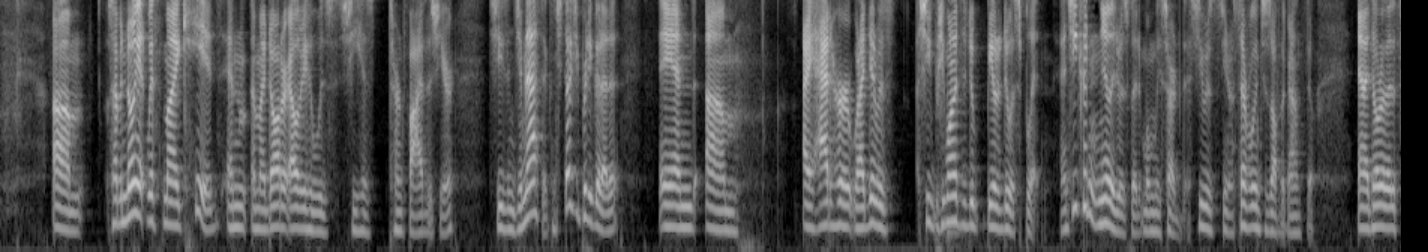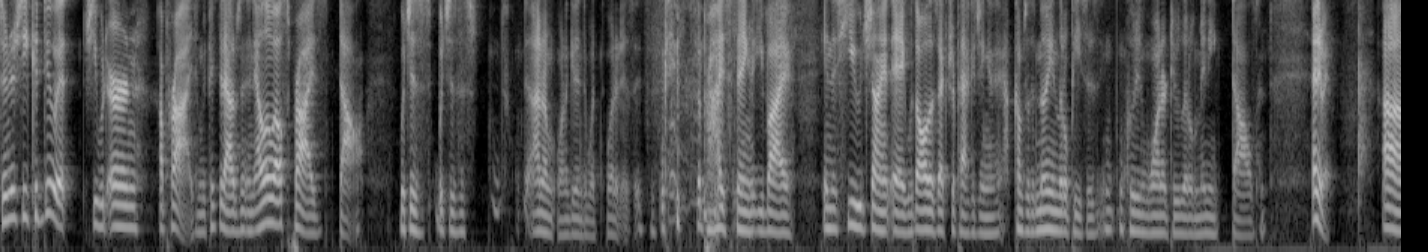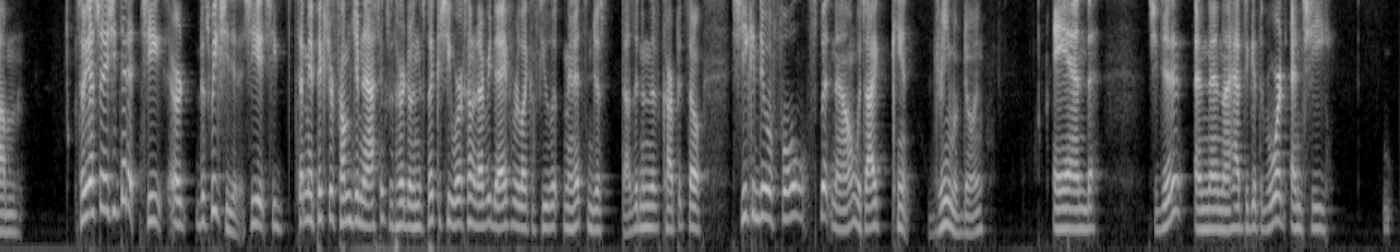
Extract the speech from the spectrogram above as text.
Um, so I've been doing it with my kids and, and my daughter Ellery, who was she has turned five this year. She's in gymnastics and she's actually pretty good at it. And um, I had her. What I did was she she wanted to do, be able to do a split, and she couldn't nearly do a split when we started this. She was you know several inches off the ground still. And I told her that as soon as she could do it, she would earn a prize. And we picked it out. It was an LOL surprise doll, which is which is this. I don't want to get into what, what it is. It's this surprise thing that you buy in this huge giant egg with all this extra packaging, and it comes with a million little pieces, including one or two little mini dolls. And anyway, um, so yesterday she did it. She or this week she did it. She she sent me a picture from gymnastics with her doing the split because she works on it every day for like a few minutes and just does it in the carpet. So she can do a full split now, which I can't dream of doing. And she did it, and then I had to get the reward, and she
